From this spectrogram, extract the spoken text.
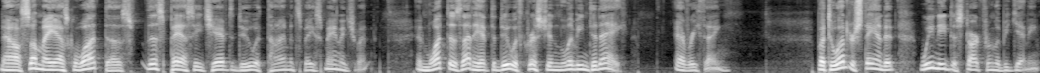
Now, some may ask, what does this passage have to do with time and space management? And what does that have to do with Christian living today? Everything. But to understand it, we need to start from the beginning.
